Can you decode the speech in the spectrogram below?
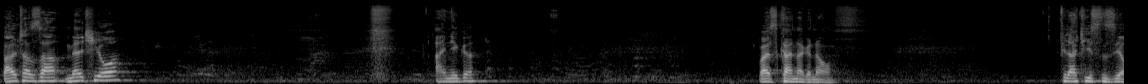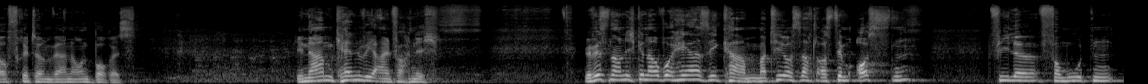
Balthasar, Melchior? Einige? Weiß keiner genau. Vielleicht hießen sie auch Fritte Werner und Boris. Die Namen kennen wir einfach nicht. Wir wissen auch nicht genau, woher sie kamen. Matthäus sagt aus dem Osten. Viele vermuten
